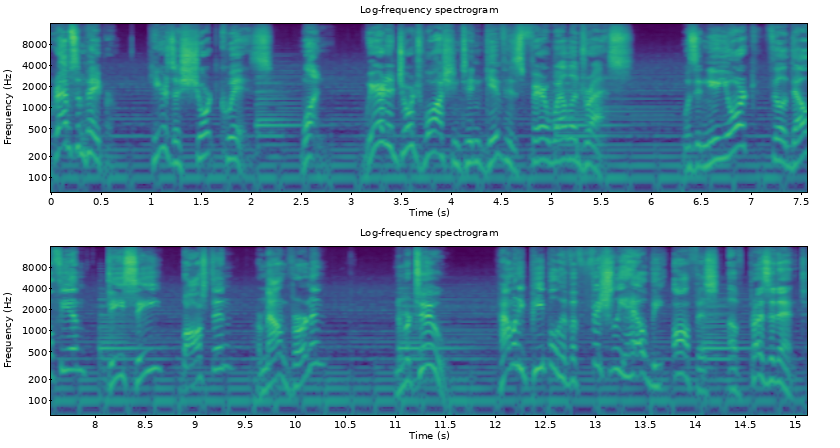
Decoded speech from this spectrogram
grab some paper. Here's a short quiz. 1. Where did George Washington give his farewell address? Was it New York, Philadelphia, D.C., Boston, or Mount Vernon? Number 2. How many people have officially held the office of president?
